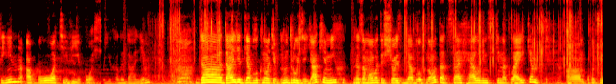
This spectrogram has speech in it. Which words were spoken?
13 або TV. Ось. Поїхали далі. Да, далі для блокнотів. Ну, друзі, як я міг не замовити щось для блокнота? Це хеллоуінські наклейки. А, хочу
